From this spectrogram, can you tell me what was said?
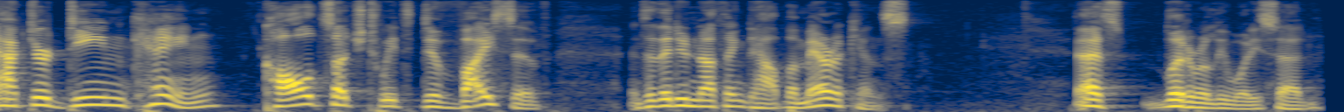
Actor Dean Cain called such tweets divisive and said they do nothing to help Americans. That's literally what he said.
